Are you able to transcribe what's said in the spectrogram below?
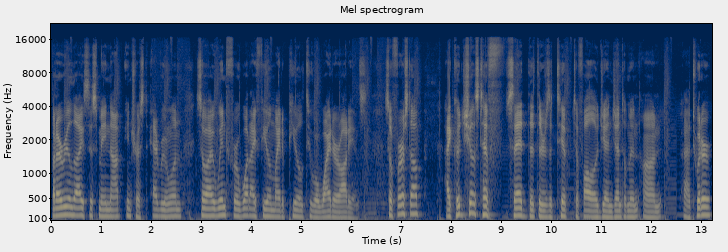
but I realized this may not interest everyone, so I went for what I feel might appeal to a wider audience. So, first up, I could just have said that there's a tip to follow Jen Gentleman on uh, Twitter.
